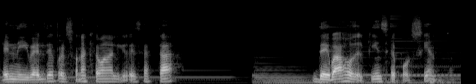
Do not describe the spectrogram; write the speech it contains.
el nivel de personas que van a la iglesia está debajo del 15%.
